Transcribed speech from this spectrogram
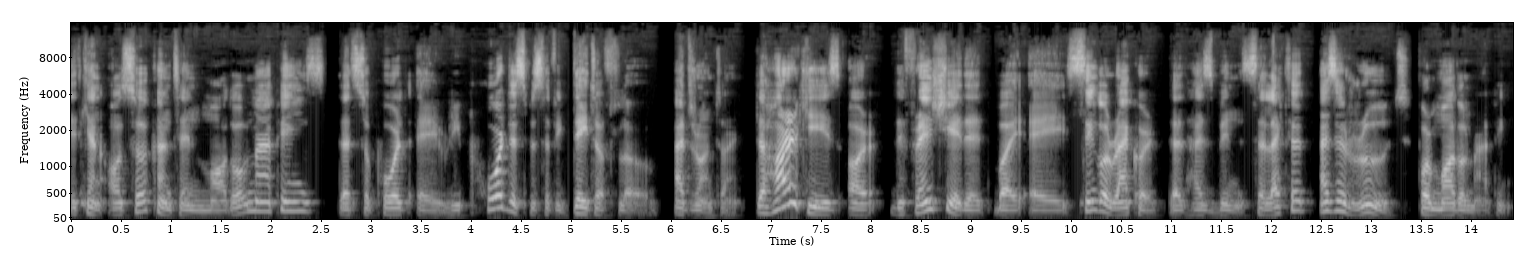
It can also contain model mappings that support a report-specific data flow at runtime. The hierarchies are differentiated by a single record that has been selected as a root for model mapping.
